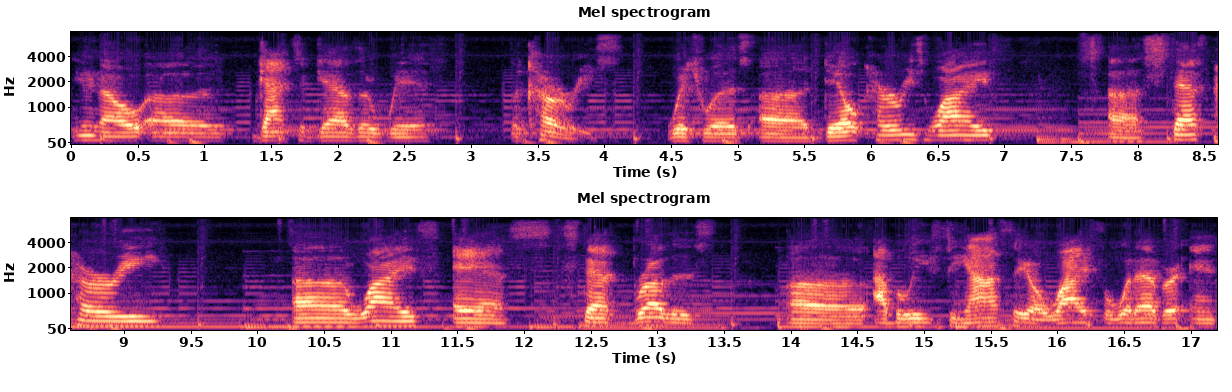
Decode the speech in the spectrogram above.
you know, uh, got together with the Currys, which was uh, Dell Curry's wife, uh, Steph Curry uh, wife, and Steph Brothers uh, I believe, fiance or wife or whatever. And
